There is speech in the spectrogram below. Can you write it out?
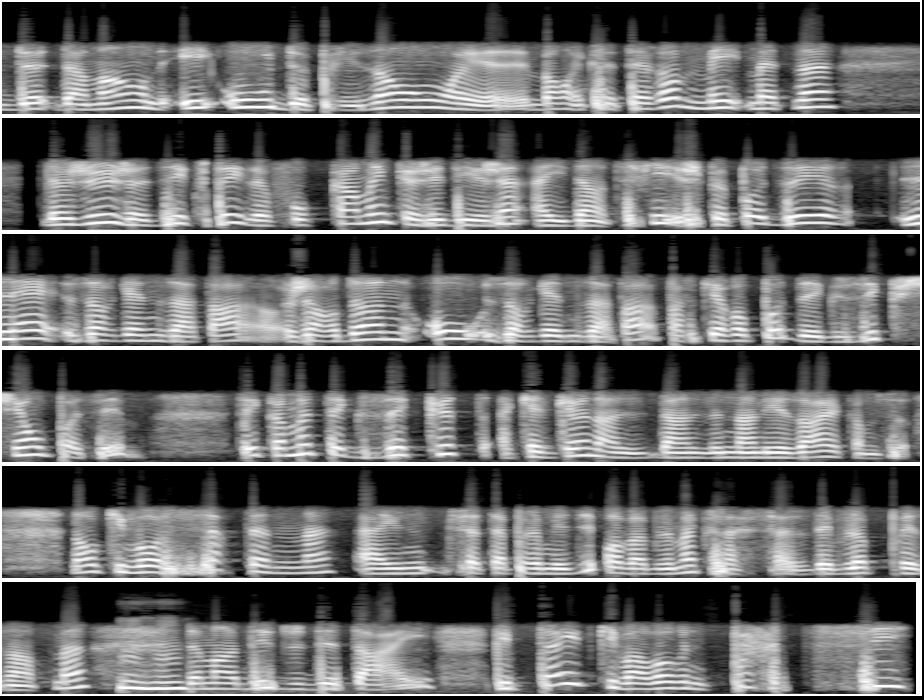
de d'amende et ou de prison, euh, bon, etc. Mais maintenant, le juge a dit écoutez, il faut quand même que j'ai des gens à identifier. Je peux pas dire les organisateurs. J'ordonne aux organisateurs parce qu'il n'y aura pas d'exécution possible. Tu sais, comment tu exécutes à quelqu'un dans, dans, dans les airs comme ça? Donc, il va certainement, à une, cet après-midi, probablement que ça, ça, se développe présentement, Mhm. demander du détail. Puis peut-être qu'il va y avoir une partie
